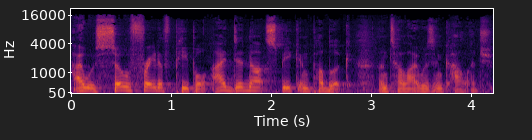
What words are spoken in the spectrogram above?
I was so afraid of people. I did not speak in public until I was in college,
